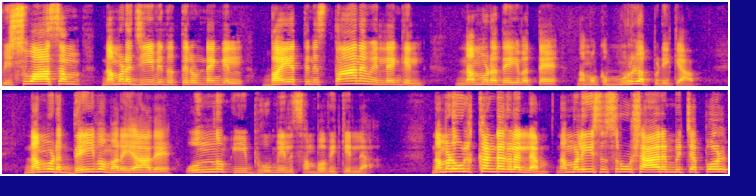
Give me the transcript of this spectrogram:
വിശ്വാസം നമ്മുടെ ജീവിതത്തിലുണ്ടെങ്കിൽ ഭയത്തിന് സ്ഥാനമില്ലെങ്കിൽ നമ്മുടെ ദൈവത്തെ നമുക്ക് മുറുകെ പിടിക്കാം. നമ്മുടെ ദൈവമറിയാതെ ഒന്നും ഈ ഭൂമിയിൽ സംഭവിക്കില്ല. നമ്മുടെ ഉത്കണ്ഠകളെല്ലാം നമ്മൾ ഈ ശുശ്രൂഷ ആരംഭിച്ചപ്പോൾ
